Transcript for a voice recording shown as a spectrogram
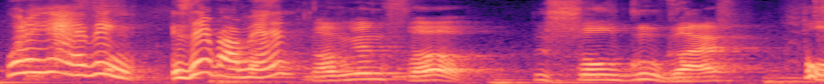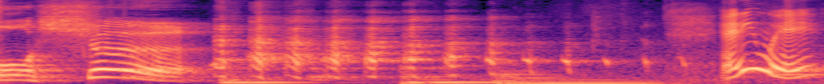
what are you having? Is that ramen? I'm getting pho. It's so good, guys. For sure! Anyway,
